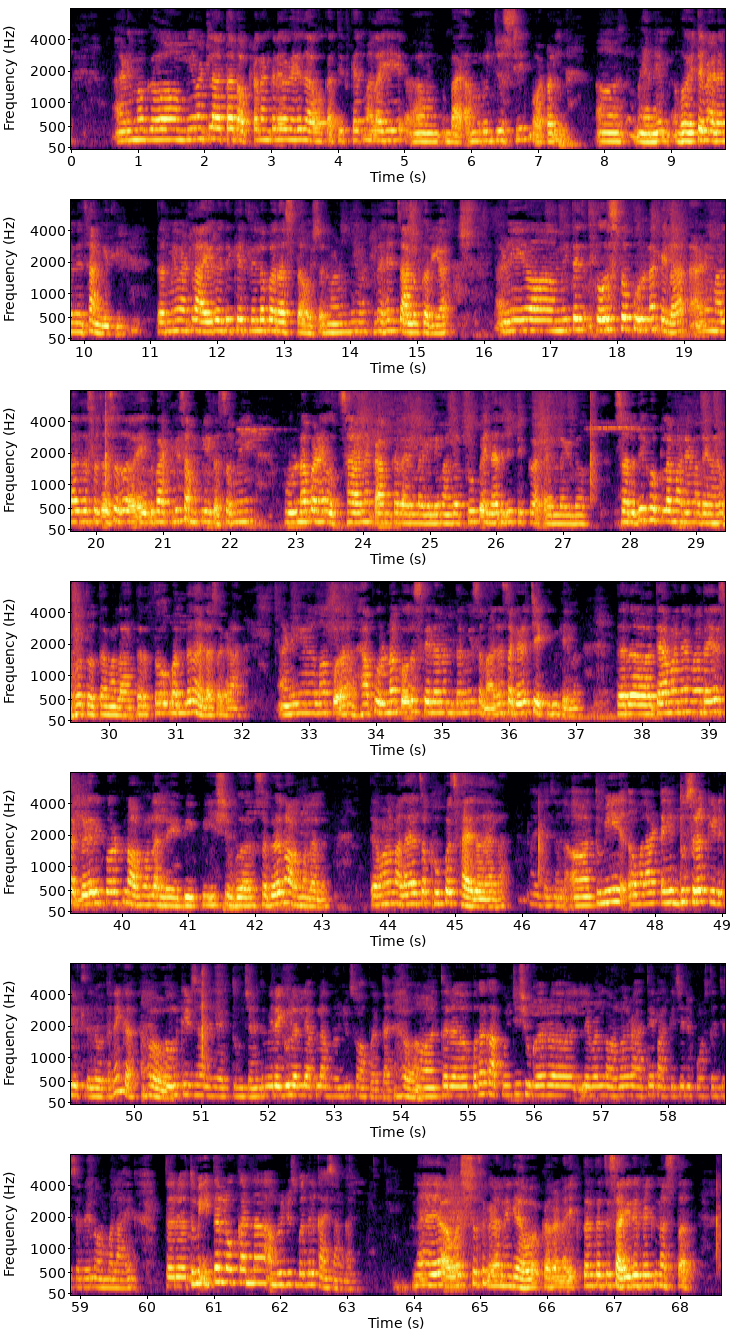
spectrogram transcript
आणि मग मी म्हटलं आता डॉक्टरांकडे वगैरे जावं का? तितक्यात मला ही बा अमृत ज्यूसची बॉटल याने भोयटे मॅडमने सांगितली. तर मी म्हटलं आयुर्वेदिक घेतलेलं बरं असतं औषध. म्हणून मी म्हटलं हे चालू करूया. आणि मी ते कोर्स तो पूर्ण केला आणि मला जसं जसं एक बाटली संपली तसं मी पूर्णपणे उत्साहाने काम करायला लागले. माझं खूप एनर्जेटिक वाटायला लागलं. सर्दी खोकला मध्ये मध्ये होत होता मला तर तो बंद झाला सगळा. आणि मग हा पूर्ण कोर्स केल्यानंतर मी स- माझं सगळं चेकिंग केलं. तर त्यामध्ये मध्ये सगळे रिपोर्ट नॉर्मल आले. बी पी शुगर सगळं नॉर्मल आलं. त्यामुळे मला याचा खूपच फायदा झाला. फायदा झाला. तुम्ही मला वाटतं हे दुसरं किट घेतलेलं होतं नाही का? हो. दोन किट झालेले आहेत तुमचे आणि तुम्ही रेग्युलरली आपलं अमृत ज्यूस वापरताय. हो. तर बघा काकूंची शुगर लेवल नॉर्मल राहते बाकीचे रिपोर्ट्स त्यांचे सगळे नॉर्मल आहेत. तर तुम्ही इतर लोकांना अमृत ज्यूसबद्दल काय सांगाल? नाही हे अवश्य सगळ्यांनी घ्यावं कारण एकतर त्याचे साईड इफेक्ट नसतात.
